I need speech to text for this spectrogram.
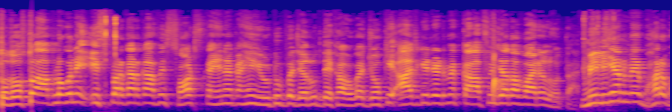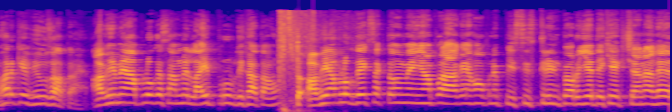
तो दोस्तों, आप लोगों ने इस प्रकार का शॉर्ट्स कहीं ना कहीं यूट्यूब पे ज़रूर देखा होगा, जो कि आज के डेट में काफ़ी ज़्यादा वायरल होता है। मिलियन में भर भर के व्यूज़ आता है। अभी मैं आप लोगों के सामने लाइव प्रूफ दिखाता हूँ। तो अभी आप लोग देख सकते हो, मैं यहाँ पर आ गया हूँ अपने पीसी स्क्रीन पे, और ये देखिए एक चैनल है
